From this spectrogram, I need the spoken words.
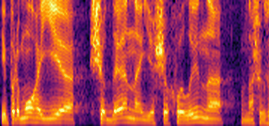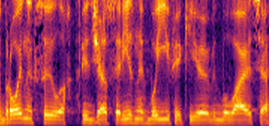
І перемога є щоденна, є щохвилинна в наших збройних силах під час різних боїв, які відбуваються.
